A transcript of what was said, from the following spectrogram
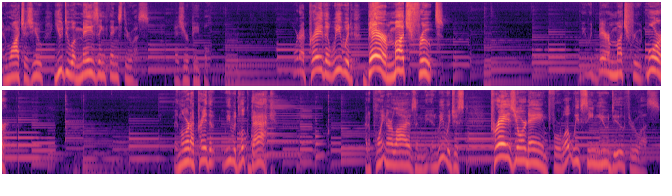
and watch as you, you do amazing things through us as your people. Lord, I pray that we would bear much fruit. We would bear much fruit, more. And Lord, I pray that we would look back at a point in our lives and we, and we would just praise your name for what we've seen you do through us.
